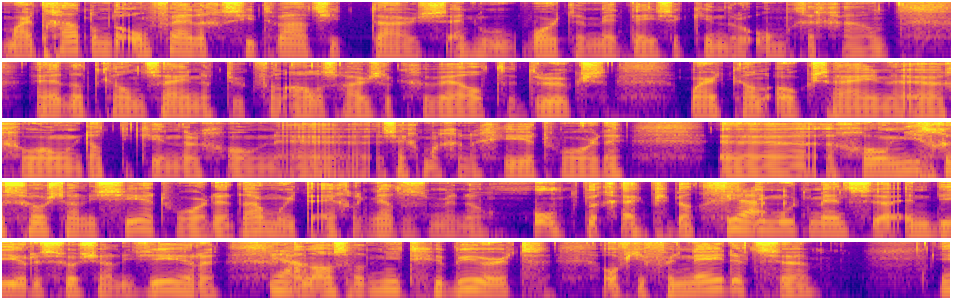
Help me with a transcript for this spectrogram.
maar het gaat om de onveilige situatie thuis. En hoe wordt er met deze kinderen omgegaan? Hè, dat kan zijn natuurlijk van alles, huiselijk geweld, eh, drugs. Maar het kan ook zijn eh, gewoon dat die kinderen gewoon eh, zeg maar genegeerd worden. Eh, gewoon niet gesocialiseerd worden. Daar moet je het eigenlijk, net als met een hond, begrijp je wel. Ja. Je moet mensen en dieren socialiseren. Ja. En als dat niet gebeurt, of je vernedert ze, ja,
